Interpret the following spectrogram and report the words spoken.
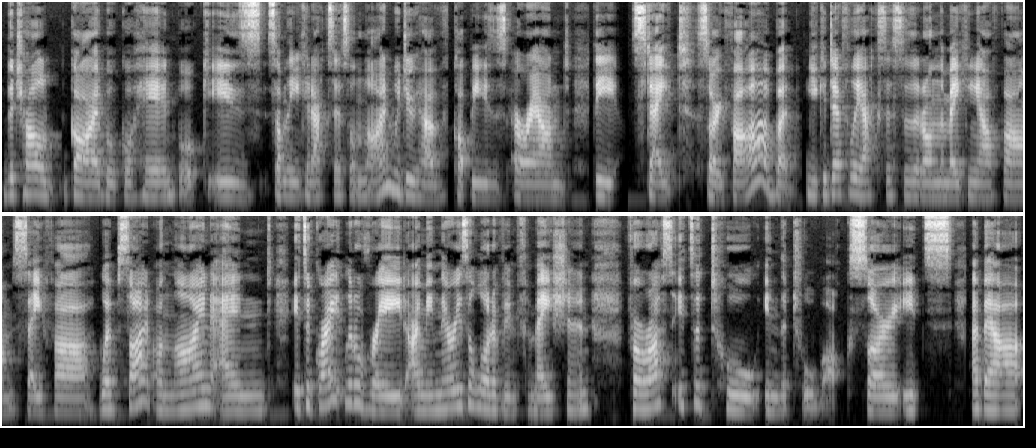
the child guidebook or handbook is something you can access online. We do have copies around the state so far, but you can definitely access it on the Making Our Farm Safer website online. And it's a great little read. I mean, there is a lot of information. For us, it's a tool in the toolbox. So, it's about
